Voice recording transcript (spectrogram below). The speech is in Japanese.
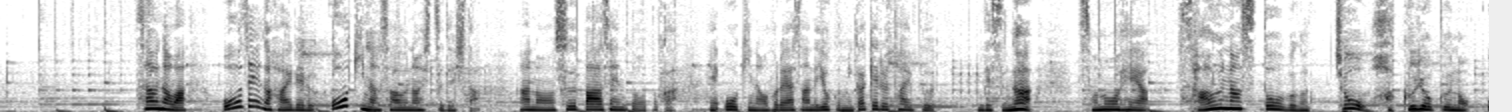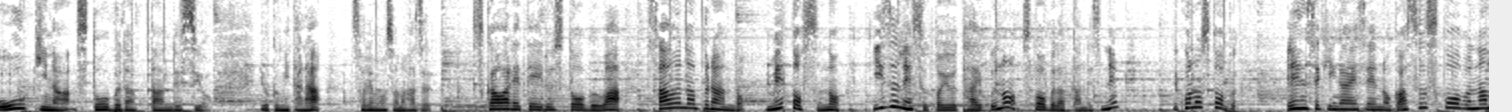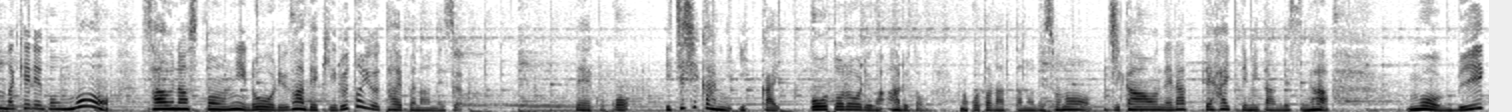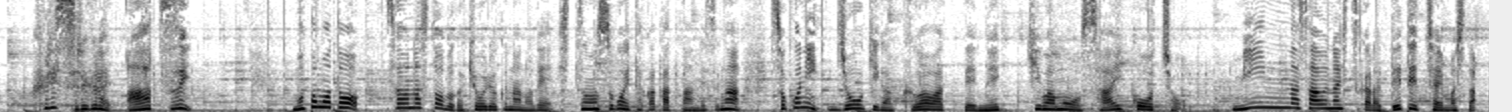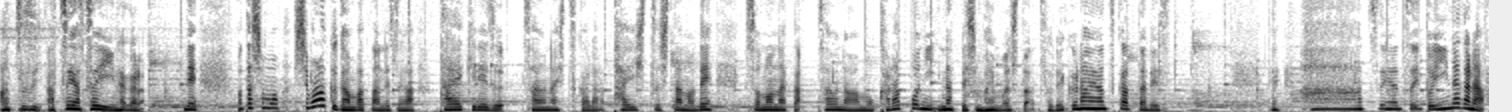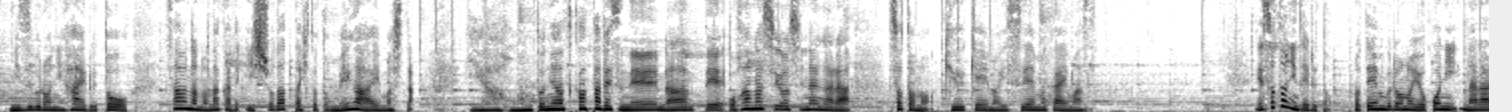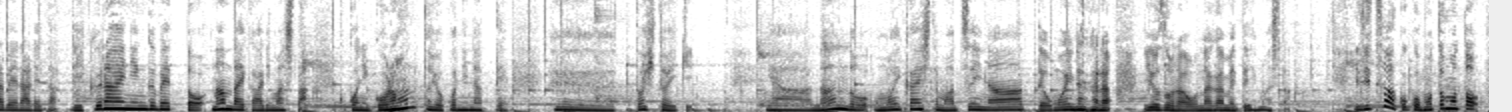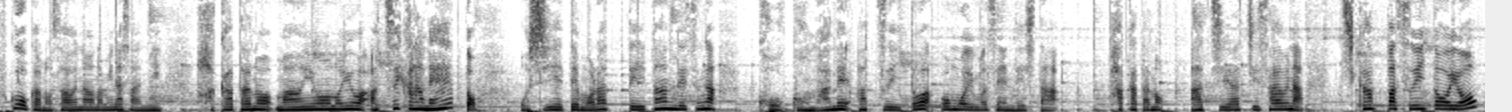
サウナは大勢が入れる大きなサウナ室でした。あのスーパー銭湯とかえ大きなお風呂屋さんでよく見かけるタイプですがそのお部屋サウナストーブが超迫力の大きなストーブだったんですよ。よく見たらそれもそのはず。使われているストーブはサウナブランドメトスのイズネスというタイプのストーブだったんですね。でこのストーブ遠赤外線のガスストーブなんだけれどもサウナストーンにロウリュができるというタイプなんです。でここ1時間に1回オートロウリュがあるとのことだったのでその時間を狙って入ってみたんですがもうびっくりするぐらい暑い。もともとサウナストーブが強力なので室温すごい高かったんですがそこに蒸気が加わって熱気はもう最高潮。みんなサウナ室から出てっちゃいました。暑い暑い暑い言いながら。で私もしばらく頑張ったんですが耐えきれずサウナ室から退出したのでその中サウナはもう空っぽになってしまいました。それくらい暑かったです。で、はあ、暑い暑いと言いながら水風呂に入ると、サウナの中で一緒だった人と目が合いました。いや、本当に暑かったですね、なんてお話をしながら、外の休憩の椅子へ向かいます。え外に出ると露天風呂の横に並べられたリクライニングベッド何台かありましたここにゴロンと横になってふーっと一息いやー何度思い返しても暑いなーって思いながら夜空を眺めていました実はここもともと福岡のサウナーの皆さんに博多の万葉の湯は暑いからねと教えてもらっていたんですがここまで暑いとは思いませんでした博多のあちあちサウナ、地下っぱ水筒よ。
